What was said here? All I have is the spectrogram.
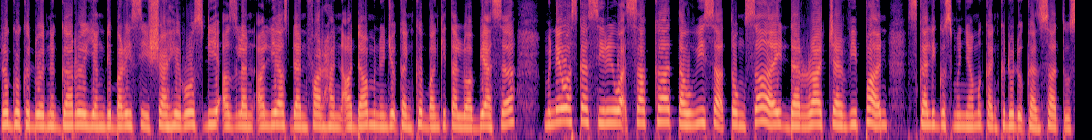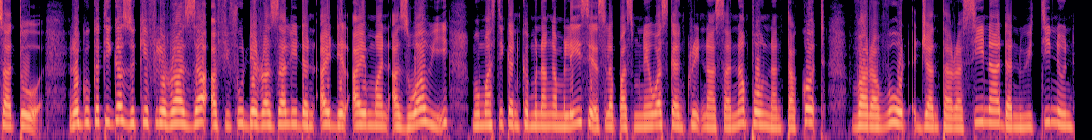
Regu kedua negara yang dibarisi Syahir Rosdi, Azlan Alias dan Farhan Adam menunjukkan kebangkitan luar biasa menewaskan Siriwat Saka, Tawisa Tongsai dan Racan Vipan sekaligus menyamakan kedudukan satu-satu. Regu ketiga Zulkifli Raza, Afifuddin Razali dan Aidil Aiman Azwawi memastikan kemenangan Malaysia selepas menewaskan Kritna Sanapong Nantakot, Varavud, Jantara Sina dan Witinun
